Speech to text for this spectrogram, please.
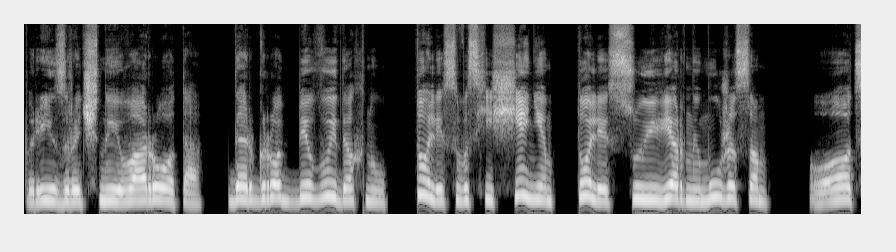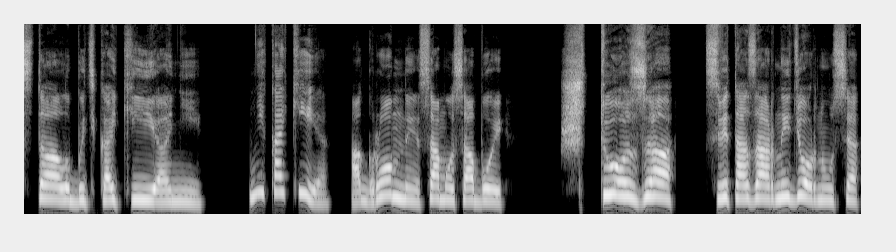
«Призрачные ворота!» Дергробби выдохнул, то ли с восхищением, то ли с суеверным ужасом. Вот, стало быть, какие они. Никакие. Огромные, само собой. Что за... Светозарный дернулся.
